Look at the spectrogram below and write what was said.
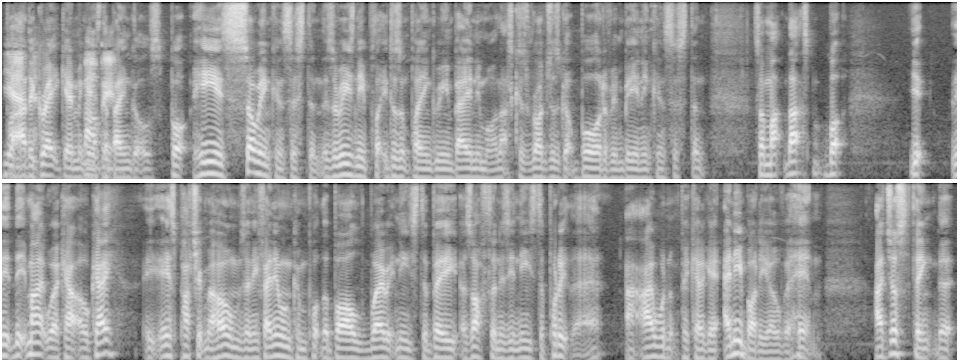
Yeah, had a great game against the Bengals, but he is so inconsistent. There's a reason he, play, he doesn't play in Green Bay anymore, and that's because Rodgers got bored of him being inconsistent. So that's but you, it, it might work out okay. It is Patrick Mahomes, and if anyone can put the ball where it needs to be as often as he needs to put it there, I, I wouldn't pick against anybody over him. I just think that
